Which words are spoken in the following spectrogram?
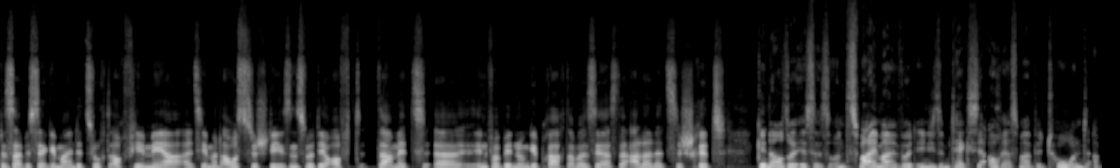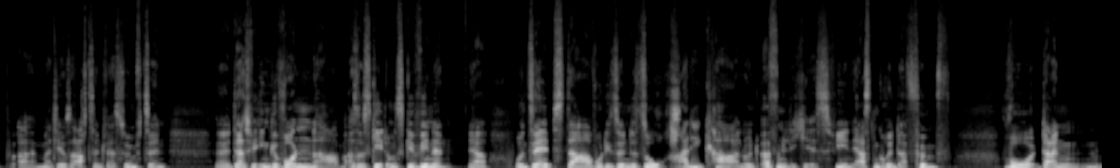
Deshalb ist ja Gemeindezucht auch viel mehr, als jemand auszuschließen. Es wird ja oft damit äh, in Verbindung gebracht, aber es ist ja erst der allerletzte Schritt. Genau so ist es. Und zweimal wird in diesem Text ja auch erstmal betont, ab äh, Matthäus 18, Vers 15, äh, dass wir ihn gewonnen haben. Also es geht ums Gewinnen. Ja? Und selbst da, wo die Sünde so radikal und öffentlich ist, wie in 1. Korinther 5, wo dann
